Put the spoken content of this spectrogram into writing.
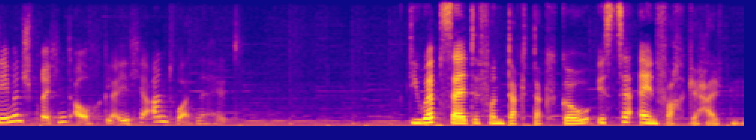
dementsprechend auch gleiche Antworten erhält. Die Webseite von DuckDuckGo ist sehr einfach gehalten.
